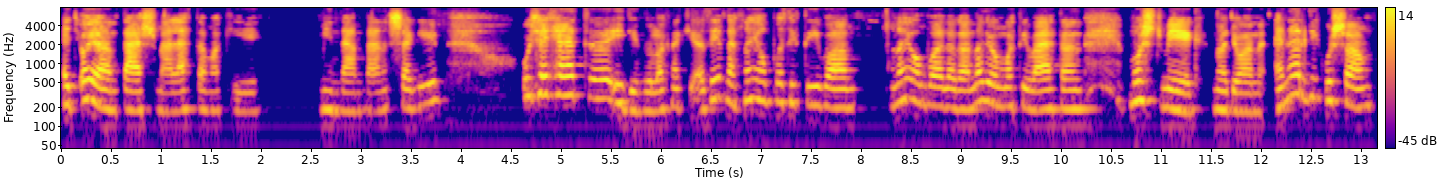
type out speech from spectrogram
egy olyan társ mellettem, aki mindenben segít. Úgyhogy hát így indulok neki az évnek, nagyon pozitívan, nagyon boldogan, nagyon motiváltan, most még nagyon energikusan,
